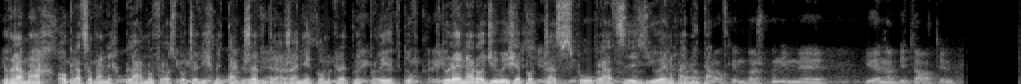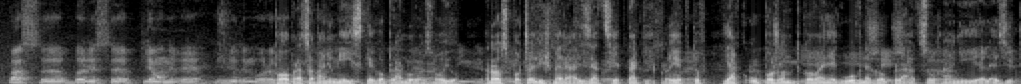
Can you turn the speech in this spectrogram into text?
W ramach opracowanych planów rozpoczęliśmy także wdrażanie konkretnych projektów, które narodziły się podczas współpracy z UN Habitat. Po opracowaniu miejskiego planu rozwoju rozpoczęliśmy realizację takich projektów jak uporządkowanie głównego placu Hani i Elezit,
